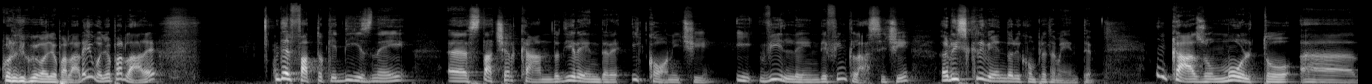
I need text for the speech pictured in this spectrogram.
quello di cui voglio parlare, io voglio parlare del fatto che Disney eh, sta cercando di rendere iconici i villain dei film classici riscrivendoli completamente. Un caso molto uh,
